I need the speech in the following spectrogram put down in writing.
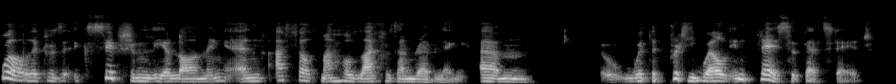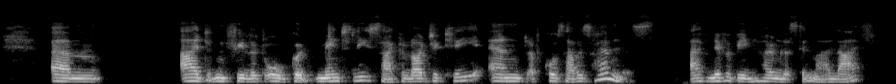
Well, it was exceptionally alarming, and I felt my whole life was unraveling um, with it pretty well in place at that stage. Um, I didn't feel at all good mentally, psychologically, and of course, I was homeless. I've never been homeless in my life.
